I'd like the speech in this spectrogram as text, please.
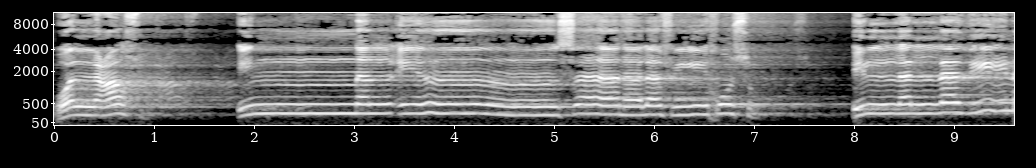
والعصر۔ إن الإنسان لفي خسر۔ إلا الذين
